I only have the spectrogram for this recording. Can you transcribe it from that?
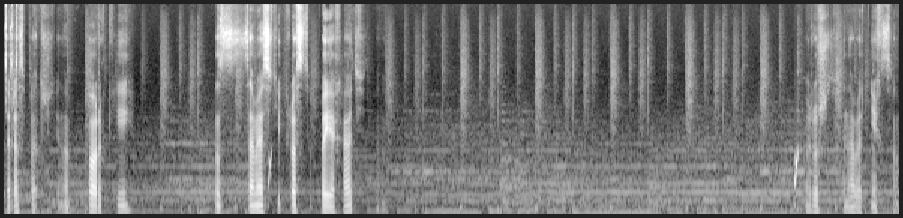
Teraz patrzcie, no korki. No, zamiast ci prosto pojechać, ruszyć się nawet nie chcą.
